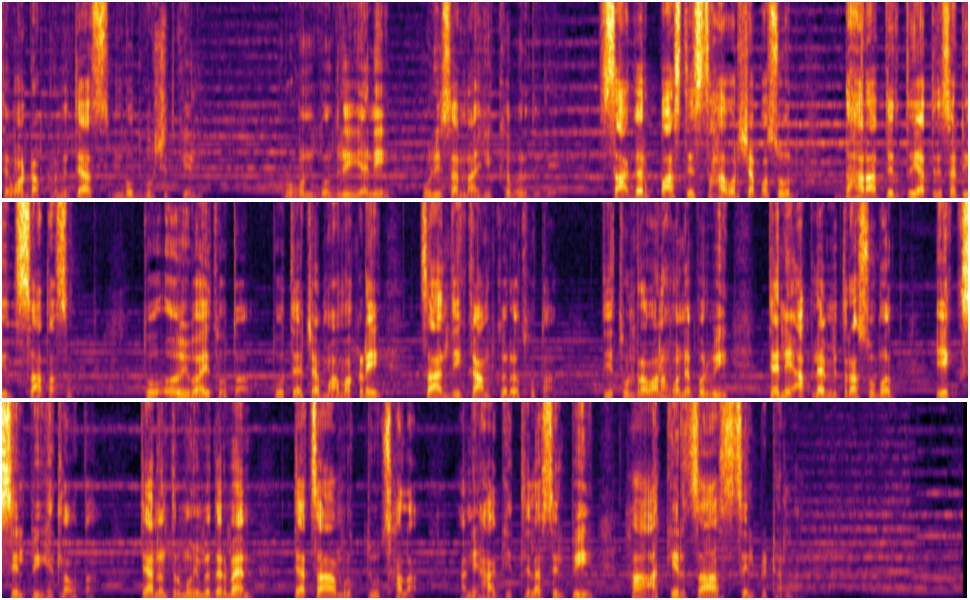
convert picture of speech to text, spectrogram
तेव्हा डॉक्टरांनी त्यास मृत घोषित केले. रोहन गोंधळे यांनी पोलिसांना ही खबर दिली सागर पाच ते सहा वर्षापासून धारा तीर्थयात्रेसाठी जात असत. तो अविवाहित होता. तो त्याच्या मामाकडे चांदी काम करत होता. तेथून रवाना होण्यापूर्वी त्याने आपल्या मित्रासोबत एक सेल्फी घेतला होता. त्यानंतर मोहिमेदरम्यान त्याचा मृत्यू झाला. आणि हा घेतलेला सेल्फी हा अखेरचा सेल्फी ठरला.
